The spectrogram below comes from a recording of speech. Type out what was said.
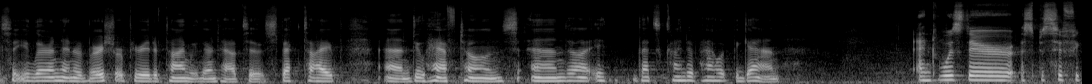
so you learn in a very short period of time. We learned how to spec type and do halftones, and uh, it, that's kind of how it began. And was there a specific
